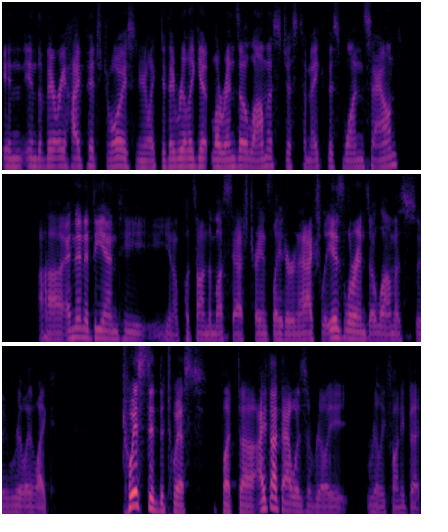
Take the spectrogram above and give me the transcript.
in in the very high pitched voice and you're like did they really get Lorenzo Lamas just to make this one sound? Uh, and then at the end he you know puts on the mustache translator and it actually is Lorenzo Lamas who really like twisted the twist but uh, I thought that was a really really funny bit.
